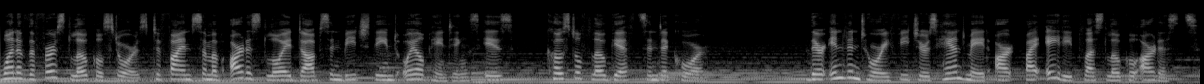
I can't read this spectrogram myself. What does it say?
One of the first local stores to find some of artist Lloyd Dobson beach-themed oil paintings is Coastal Flow Gifts and Decor. Their inventory features handmade art by 80-plus local artists.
